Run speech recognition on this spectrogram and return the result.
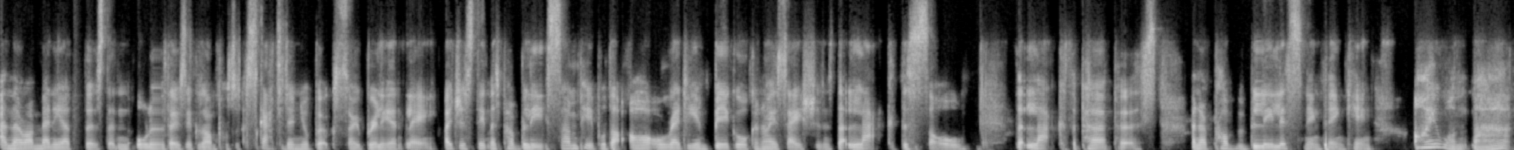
And there mm. are many others, and all of those examples are scattered in your book so brilliantly. I just think there's probably some people that are already in big organizations that lack the soul, that lack the purpose, and are probably listening, thinking, I want that.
